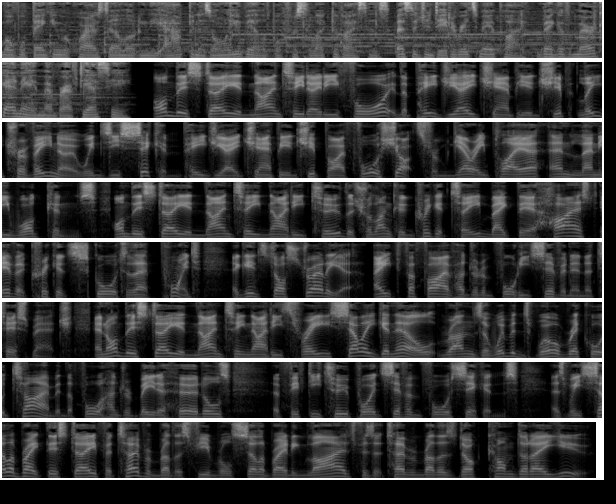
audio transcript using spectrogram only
Mobile banking requires downloading the app and is only available for select devices. Message and data rates may apply. Bank of America and a member FDIC. On this day in 1984, in the PGA Championship, Lee Trevino wins his second PGA Championship by four shots from Gary Player and Lanny Wadkins. On this day in 1992, the Sri Lankan cricket team make their highest ever cricket score to that point against Australia, 8 for 547 in a test match. And on this day in 1993, Sally Gunnell runs a women's world record time in the 400 metre hurdles of 52.74 seconds. As we celebrate this day for Tobin Brothers Funerals Celebrating Lives, visit tobinbrothers.com.au.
